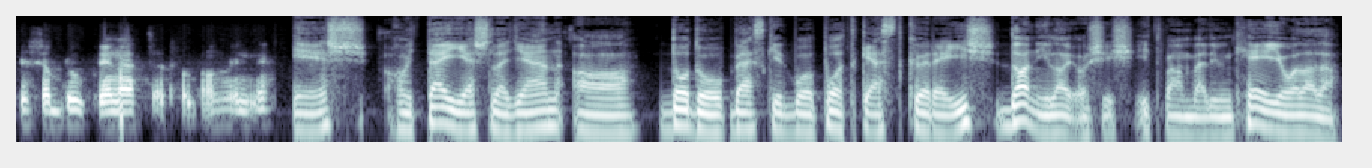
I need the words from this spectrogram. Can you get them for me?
és a Brooklyn Nets-et fogom vinni. És, hogy teljes legyen a Dodo Basketball Podcast köre is, Dani Lajos is itt van velünk. Hey, jó, Lala!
